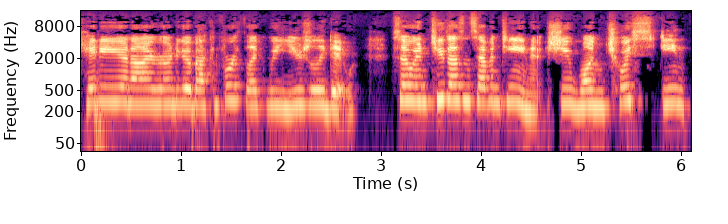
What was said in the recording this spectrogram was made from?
Katie and I are going to go back and forth like we usually do. So in 2017, she won Choice Scene,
